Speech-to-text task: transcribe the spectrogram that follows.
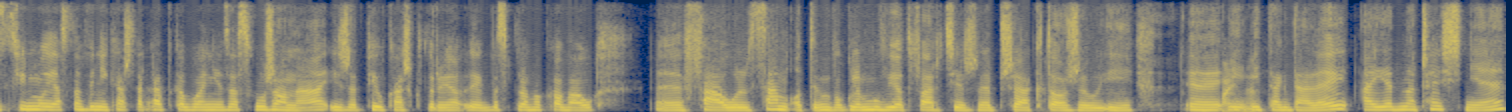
z filmu jasno wynika, że ta kartka była niezasłużona i że piłkarz, który jakby sprowokował faul, sam o tym w ogóle mówi otwarcie, że przyaktorzył i, e, i, i tak dalej, a jednocześnie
